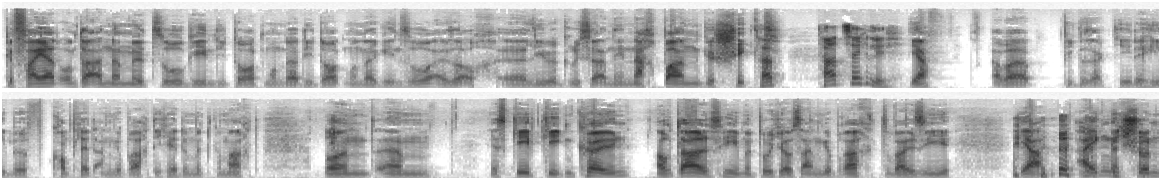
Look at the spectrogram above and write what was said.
gefeiert unter anderem mit so gehen die Dortmunder, die Dortmunder gehen so, also auch äh, liebe Grüße an den Nachbarn geschickt. Ta tatsächlich. Ja, aber wie gesagt, jede Hebe komplett angebracht, ich hätte mitgemacht. Und ähm, es geht gegen Köln, auch da ist Heme durchaus angebracht, weil sie ja eigentlich schon,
